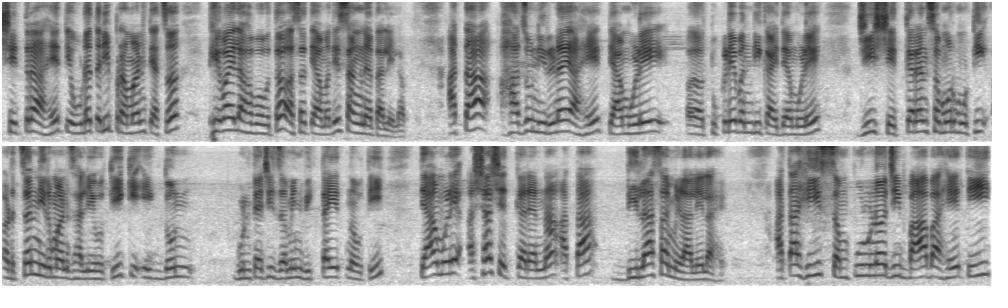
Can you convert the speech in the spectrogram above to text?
क्षेत्र आहे तेवढं तरी प्रमाण त्याचं ठेवायला हवं होतं असं त्यामध्ये सांगण्यात आलेलं. आता हा जो निर्णय आहे त्यामुळे तुकडेबंदी कायद्यामुळे जी शेतकऱ्यांसमोर मोठी अडचण निर्माण झाली होती की एक दोन गुंठ्याची जमीन विकता येत नव्हती त्यामुळे अशा शेतकऱ्यांना आता दिलासा मिळालेला आहे. आता ही संपूर्ण जी बाब आहे ती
